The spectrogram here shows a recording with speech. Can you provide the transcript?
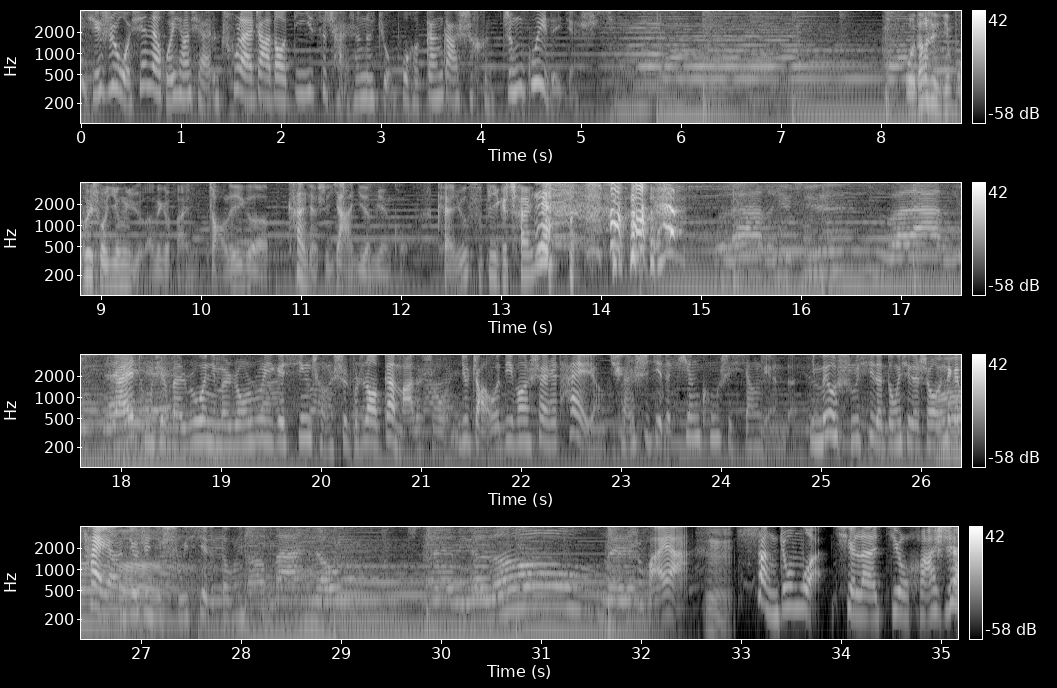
但其实我现在回想起来，初来乍到第一次产生的窘迫和尴尬是很珍贵的一件事情。我当时已经不会说英语了，那个反应，找了一个看起来是亚裔的面孔，Can you speak Chinese？哎，同学们，如果你们融入一个新城市，不知道干嘛的时候，你就找个地方晒晒太阳。全世界的天空是相连的，你没有熟悉的东西的时候，那个太阳就是你熟悉的东西。舒华呀，嗯，上周末去了九华山，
